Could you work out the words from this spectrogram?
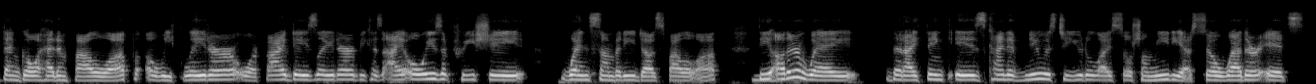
then go ahead and follow up a week later or five days later because I always appreciate when somebody does follow up. Mm-hmm. The other way that I think is kind of new is to utilize social media. So whether it's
